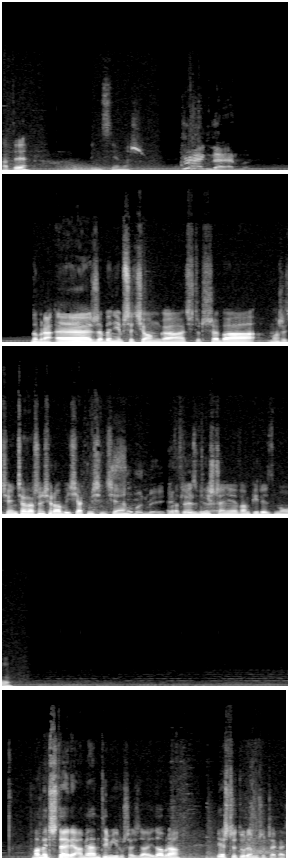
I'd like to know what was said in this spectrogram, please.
A ty? Ty nic nie masz. Dobra, e, żeby nie przeciągać, to trzeba może cięcia zacząć robić, jak myślicie? Dobra, tu jest wyniszczenie wampiryzmu. Mamy cztery, a miałem tymi ruszać dalej. Dobra, jeszcze turę muszę czekać.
